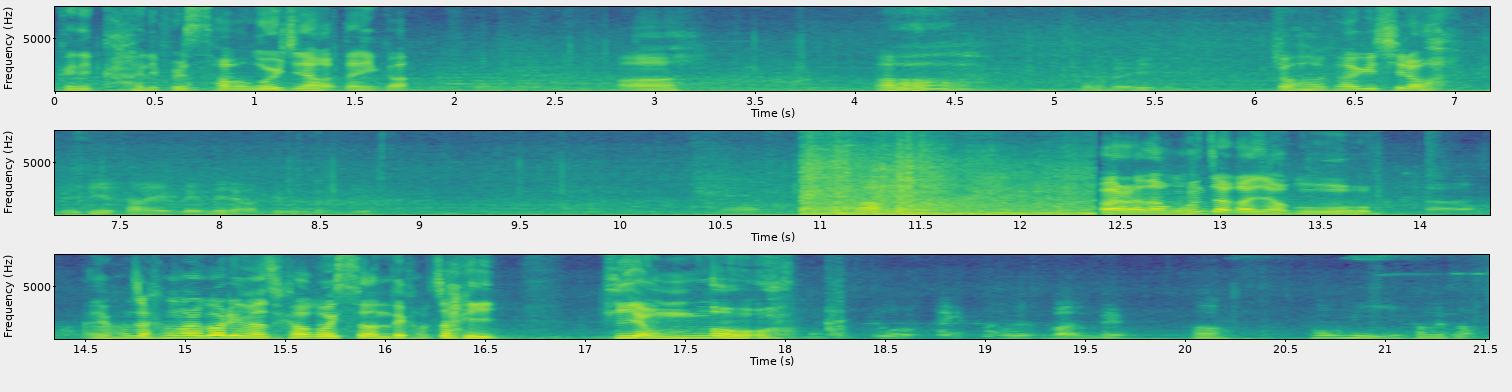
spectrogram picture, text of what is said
그니까 아니 벌써 4박 5일 지나갔다니까. 아, 아, 왜, 아 가기 싫어. 왜 뒤에 사람이 맨내려 같은 거지? 아? 말 안 하면 혼자 가냐고. 아니 혼자 흥얼거리면서 가고 있었는데 갑자기 뒤에 없노. 봤는데 어. 홈이 하면서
